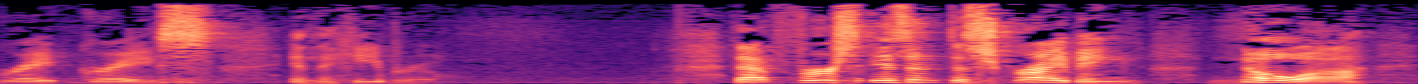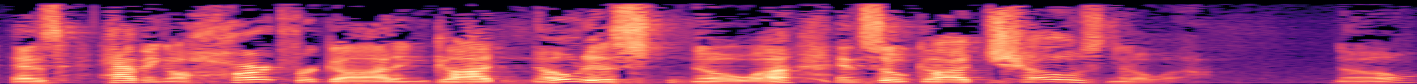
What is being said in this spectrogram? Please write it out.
great grace in the Hebrew. That verse isn't describing Noah as having a heart for God and God noticed Noah and so God chose Noah. No,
